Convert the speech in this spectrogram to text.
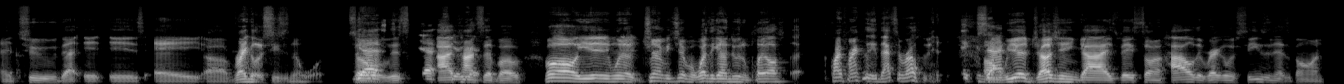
and two that it is a uh, regular season award. So yes, this yes, yeah, concept yeah. of oh, you didn't win a championship, or what they gonna do in the playoffs? Uh, quite frankly, that's irrelevant. Exactly. Um, we are judging guys based on how the regular season has gone.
